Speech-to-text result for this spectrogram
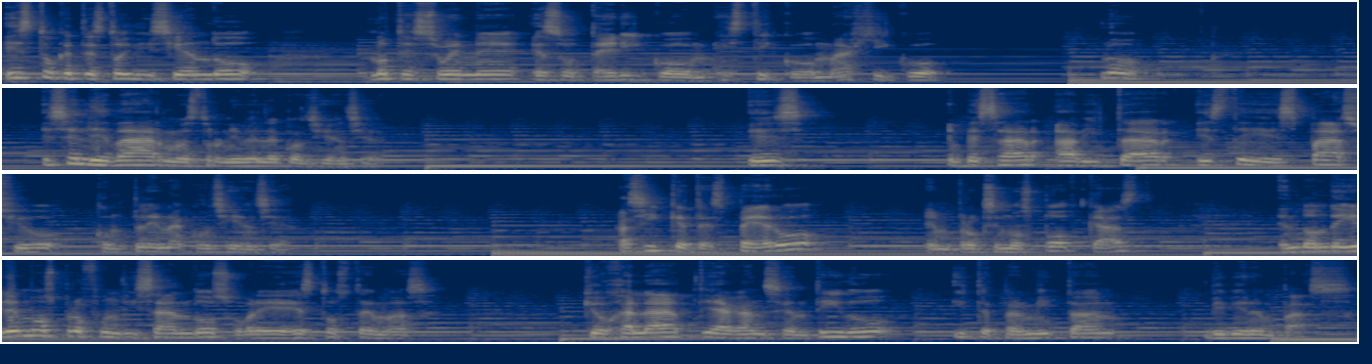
esto que te estoy diciendo no te suene esotérico, místico, mágico. No, es elevar nuestro nivel de conciencia. Es empezar a habitar este espacio con plena conciencia. Así que te espero en próximos podcasts, en donde iremos profundizando sobre estos temas que ojalá te hagan sentido y te permitan vivir en paz.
